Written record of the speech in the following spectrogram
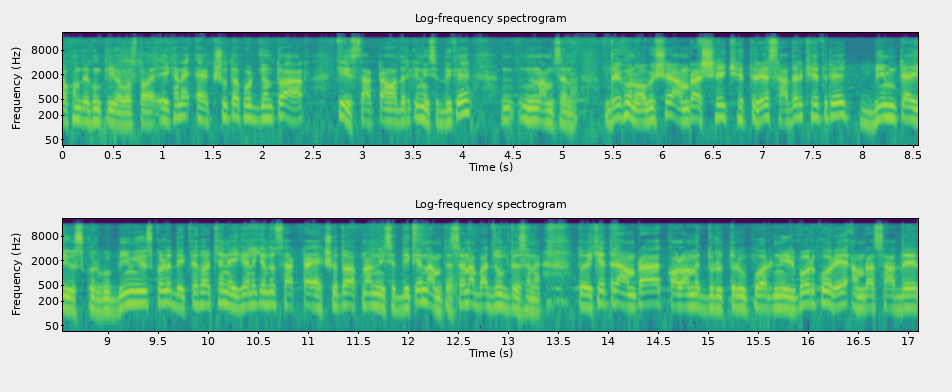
তখন দেখুন কী অবস্থা হয়। এখানে এক সুতা পর্যন্ত আর কি সারটা আমাদেরকে নিচের দিকে নামছে না। দেখুন, অবশ্যই আমরা সেই ক্ষেত্রে সাদের ক্ষেত্রে বিমটা ইউজ করব। বিম ইউজ করলে দেখতে পাচ্ছেন এইখানে কিন্তু সারটা এক সুতো আপনার নিচের দিকে নামতেছে না বা ঝুলতেছে না। তো এই ক্ষেত্রে আমরা কলমের দূরত্বের উপর নির্ভর করে আমরা সাদের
